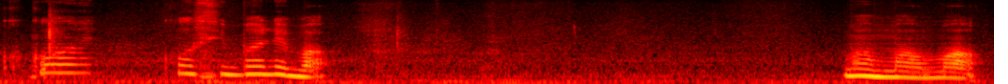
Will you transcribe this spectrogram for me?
ここはねこう縛れば。まあまあまあ。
